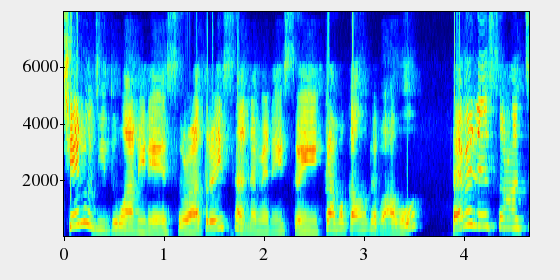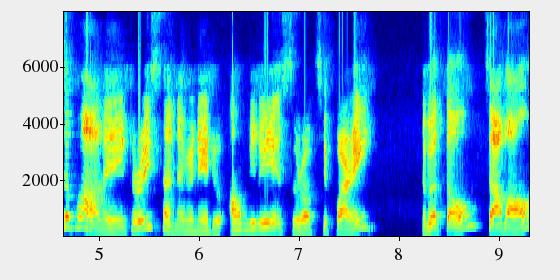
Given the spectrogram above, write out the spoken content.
ရှင်းလူကြီးသူအနေနဲ့ဆိုတော့တရိษံနာမည်နဲ့ဆိုရင်ကံမကောင်းတတ်ပါဘူးဒါပေမဲ့လည်းဆိုတော့ချက်ဖာလည်းတရိษံနာမည်နဲ့တို့အောင်မြင်နေတဲ့ဆိုတော့ဖြစ်ပါတယ်နံပါတ်3ကြားပေါင်း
